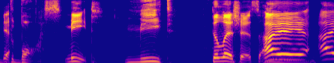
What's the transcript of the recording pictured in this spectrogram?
Yeah. the boss. meat. Meat. Delicious. I Mm. I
